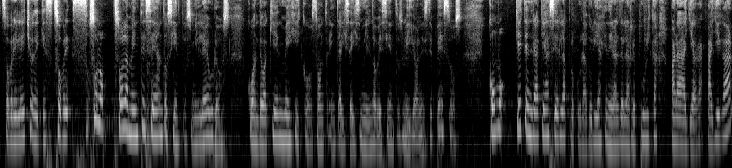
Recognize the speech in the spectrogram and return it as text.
sobre el hecho de que sobre, solo, solamente sean 200 mil euros, cuando aquí en México son 36 mil 900 millones de pesos? ¿Cómo, ¿Qué tendrá que hacer la Procuraduría General de la República para allegar,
